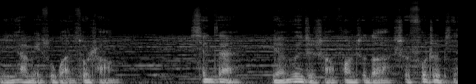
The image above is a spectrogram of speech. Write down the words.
米亚美术馆收藏，现在原位置上放置的是复制品。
